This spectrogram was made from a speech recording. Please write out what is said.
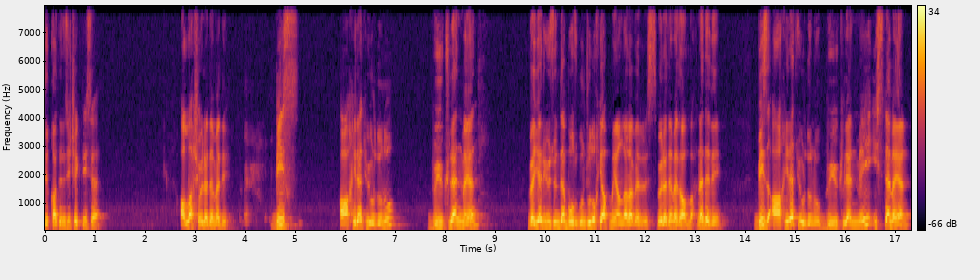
dikkatinizi çektiyse Allah şöyle demedi. Biz ahiret yurdunu büyüklenmeyen ve yeryüzünde bozgunculuk yapmayanlara veririz. Böyle demedi Allah. Ne dedi? Biz ahiret yurdunu büyüklenmeyi istemeyen,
